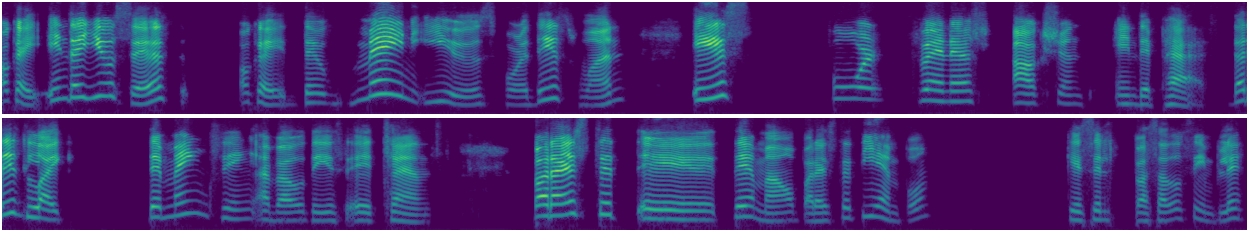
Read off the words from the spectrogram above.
Okay, in the uses, okay, the main use for this one is for finish actions in the past. That is like the main thing about this uh, tense. Para este eh, tema o para este tiempo, que es el pasado simple,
